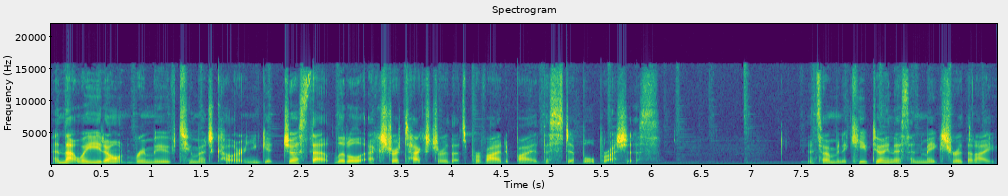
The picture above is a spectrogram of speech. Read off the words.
and that way you don't remove too much color and you get just that little extra texture that's provided by the stipple brushes. And so I'm going to keep doing this and make sure that I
